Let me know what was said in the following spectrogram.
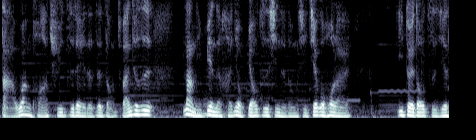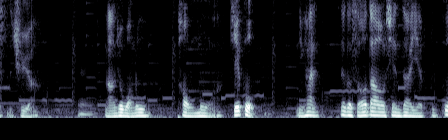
打万华区之类的这种，反正就是。让你变得很有标志性的东西，结果后来一堆都直接死去啊，嗯，然后就网络泡沫啊，结果你看那个时候到现在也不过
